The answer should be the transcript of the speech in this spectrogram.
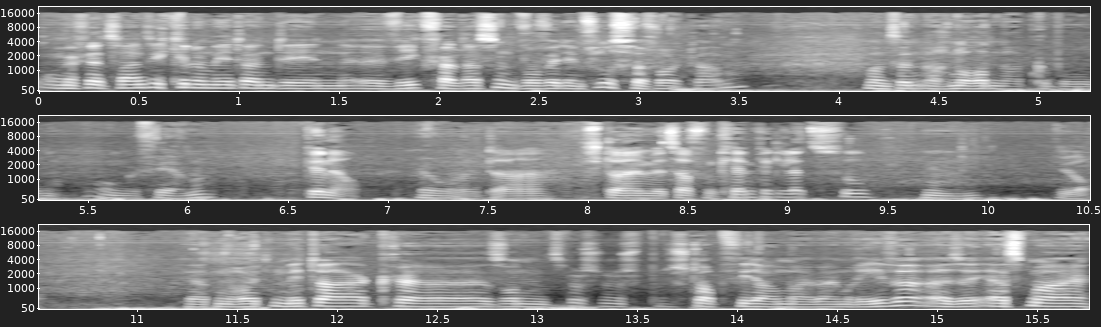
ungefähr 20 Kilometern den äh, Weg verlassen, wo wir den Fluss verfolgt haben und sind nach Norden abgebogen, ungefähr. Ne? Genau. Jo. Und da steuern wir jetzt auf den Campingplatz zu. Mhm. Ja. Wir hatten heute Mittag äh, so einen Zwischenstopp wieder mal beim Rewe. Also erstmal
